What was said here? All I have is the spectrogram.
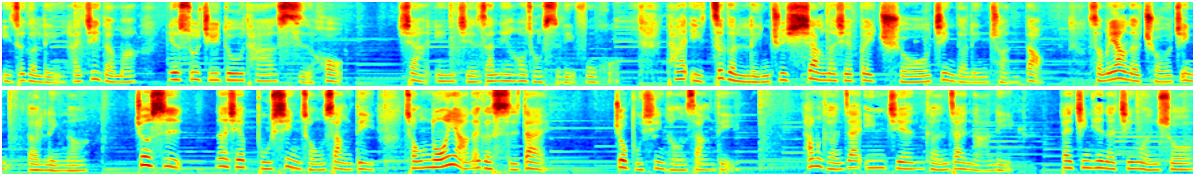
以这个灵，还记得吗？耶稣基督他死后下阴间，三天后从死里复活。他以这个灵去向那些被囚禁的灵传道。什么样的囚禁的灵呢？就是那些不信从上帝，从挪亚那个时代就不信从上帝。他们可能在阴间，可能在哪里？在今天的经文说，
